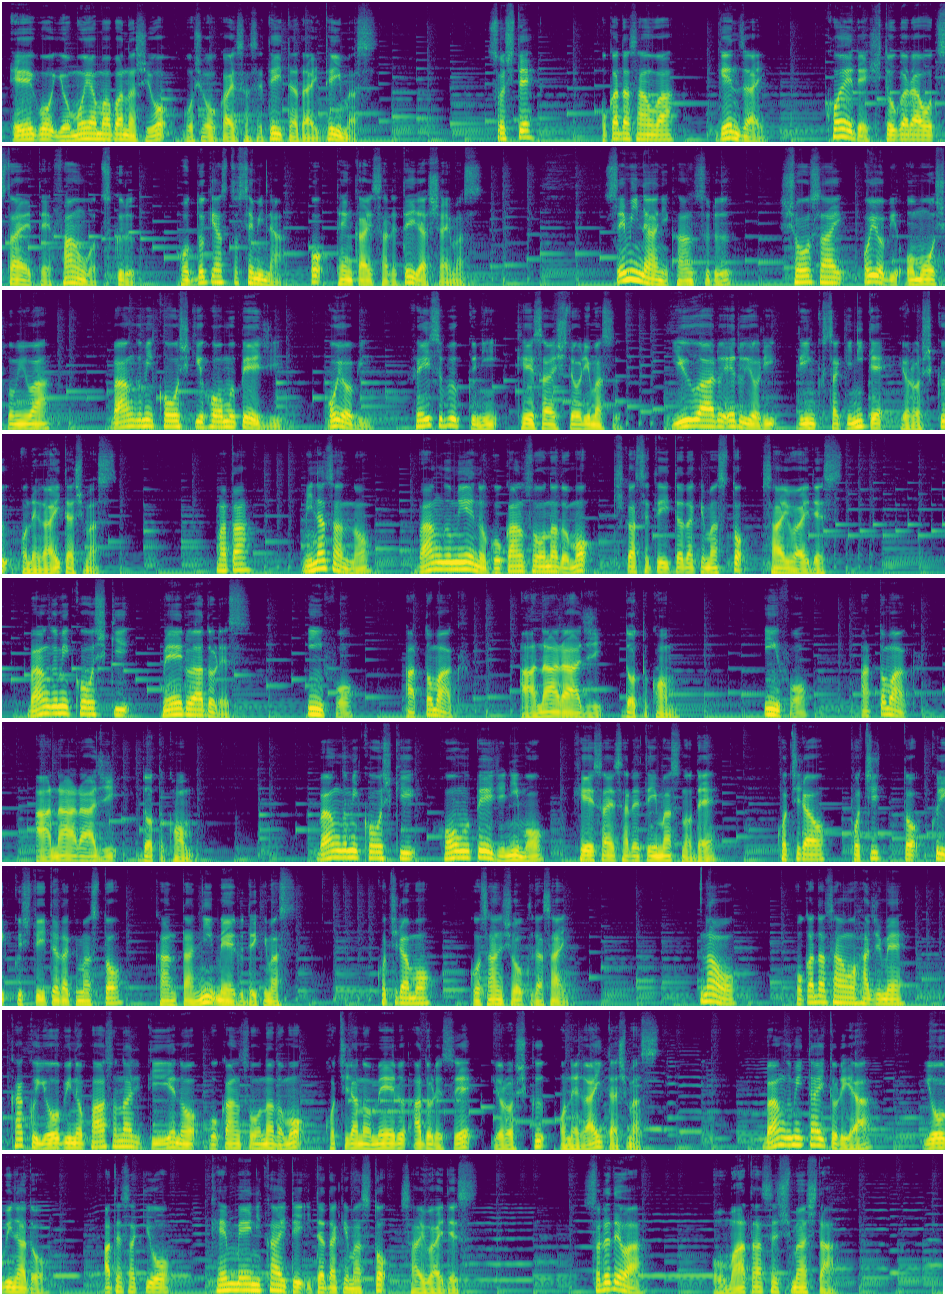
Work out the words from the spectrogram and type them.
英語よもやま話をご紹介させていただいています。そして岡田さんは現在声で人柄を伝えてファンを作るポッドキャストセミナーを展開されていらっしゃいます。セミナーに関する詳細及びお申し込みは番組公式ホームページ及び Facebook に掲載しております。URL よりリンク先にてよろしくお願いいたします。また皆さんの番組へのご感想なども聞かせていただけますと幸いです。番組公式メールアドレス info アットマークアナラジ .com info アットマークアナラジ .com 番組公式ホームページにも掲載されていますのでこちらをポチッとクリックしていただけますと簡単にメールできます。こちらもご参照ください。なお岡田さんをはじめ各曜日のパーソナリティへのご感想などもこちらのメールアドレスへよろしくお願いいたします。番組タイトルや曜日など宛先を懸命に書いていただけますと幸いです。それではお待たせしました。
